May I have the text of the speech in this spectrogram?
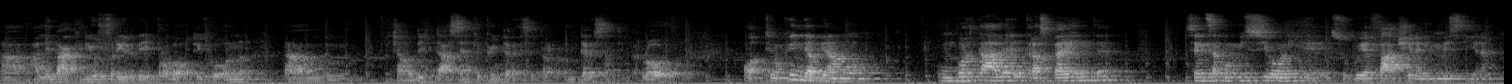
a, alle banche di offrire dei prodotti con um, diciamo, dei tassi anche più per, interessanti per loro. Ottimo, quindi abbiamo un portale trasparente, senza commissioni e su cui è facile investire.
